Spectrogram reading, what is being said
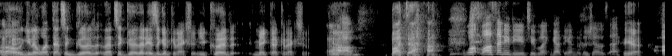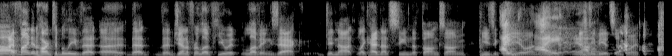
Oh, you know what? That's a good. That's a good. That is a good connection. You could make that connection. Yeah. Um, but uh, well, well, I'll send you the YouTube link at the end of the show, Zach. Yeah. I um, find it hard to believe that uh, that the Jennifer Love Hewitt loving Zach did not like had not seen the thong song music I- video on, on I- I'm- MTV at some point.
